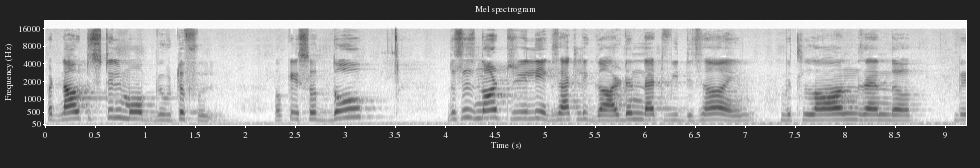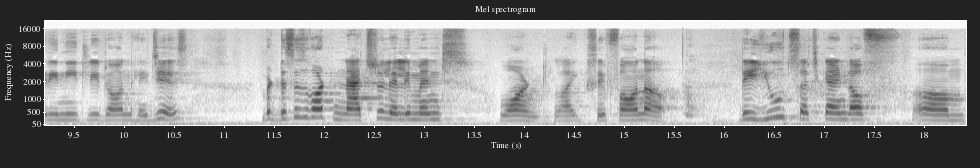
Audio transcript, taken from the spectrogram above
But now it is still more beautiful. Okay, so though this is not really exactly garden that we design with lawns and the very neatly drawn hedges, but this is what natural elements want, like say fauna. They use such kind of um,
